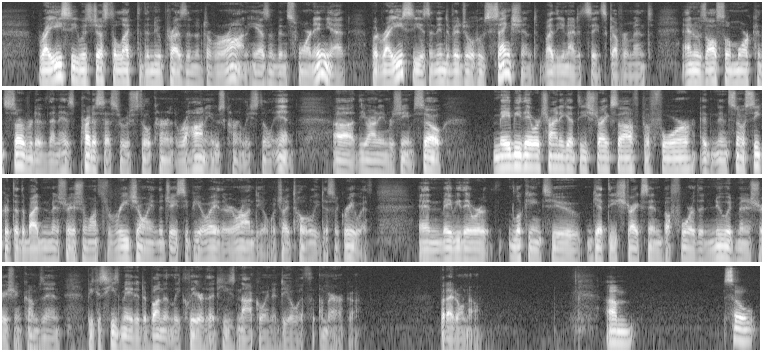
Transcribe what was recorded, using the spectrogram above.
Raisi was just elected the new president of Iran. He hasn't been sworn in yet, but Raisi is an individual who's sanctioned by the United States government and who's also more conservative than his predecessor, who's still current Rouhani, who's currently still in uh, the Iranian regime. So maybe they were trying to get these strikes off before, and it's no secret that the Biden administration wants to rejoin the JCPOA, the Iran deal, which I totally disagree with. And maybe they were looking to get these strikes in before the new administration comes in because he's made it abundantly clear that he's not going to deal with America. But I don't know. Um, so,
